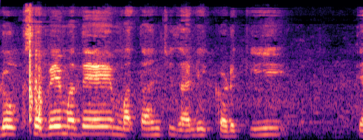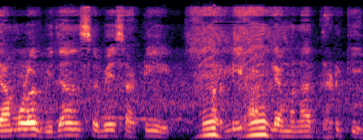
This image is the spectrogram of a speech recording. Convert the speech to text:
लोकसभेमध्ये मतांची झाली कडकी त्यामुळं विधानसभेसाठी मारली आपल्या मनात धडकी.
